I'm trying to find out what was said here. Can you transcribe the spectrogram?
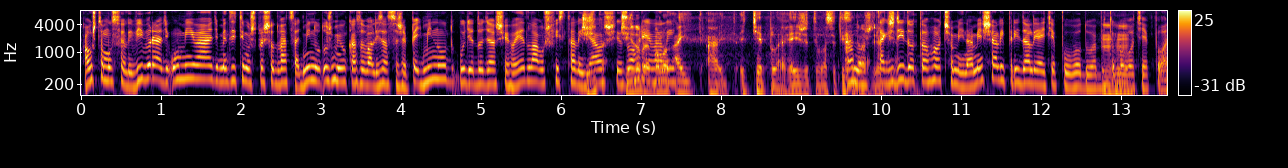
a už to museli vybrať, umývať, medzi tým už prešlo 20 minút, už mi ukazovali zase, že 5 minút bude do ďalšieho jedla, už chystali ďalšie, čiže dobre, bolo aj, aj, aj teplé, hej, že ty vlastne ty si Áno, dáš tak vždy do toho, čo mi namiešali, pridali aj teplú vodu, aby to Mhm. bolo teplé.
